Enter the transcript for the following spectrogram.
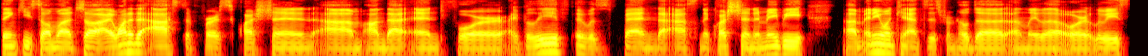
thank you so much. So I wanted to ask the first question um, on that end for, I believe it was Ben that asked the question, and maybe um, anyone can answer this from Hilda and Leyla or Louise,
